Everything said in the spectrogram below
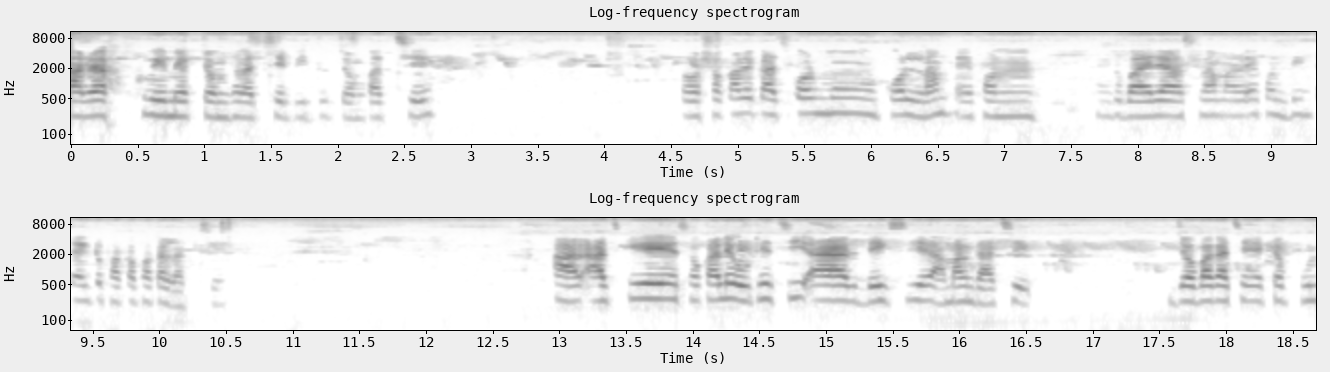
আর খুবই মেঘ চমকাচ্ছে, বিদ্যুৎ চমকাচ্ছে। তো সকালে কাজকর্ম করলাম, এখন একটু বাইরে আসলাম, আর এখন দিনটা একটু ফাঁকা ফাঁকা লাগছে। আর আজকে সকালে উঠেছি আর দেখছি আমার গাছে, জবা গাছে একটা ফুল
